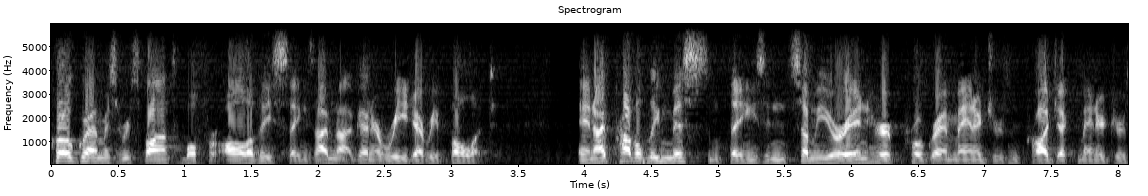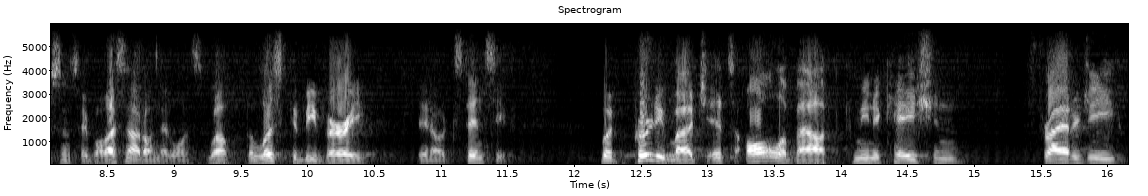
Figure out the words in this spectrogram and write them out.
Program is responsible for all of these things. I'm not going to read every bullet. And I probably missed some things, and some of you are in here, program managers and project managers, and say, well, that's not on the list. Well, the list could be very you know, extensive. But pretty much it's all about communication, strategy,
